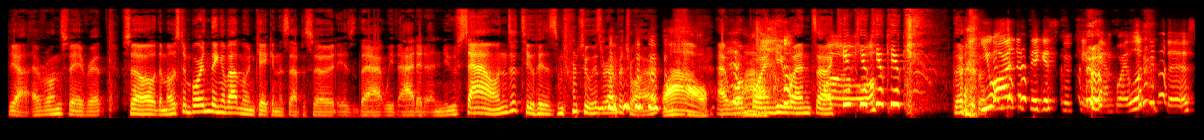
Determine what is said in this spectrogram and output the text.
Yeah, everyone's favorite. So the most important thing about Mooncake in this episode is that we've added a new sound to his to his repertoire. Wow. At one Wow. point, he went uh, cue cue Whoa. cue cue. There's a- You are the biggest Mooncake fanboy. Look at this.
